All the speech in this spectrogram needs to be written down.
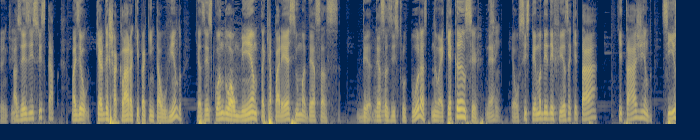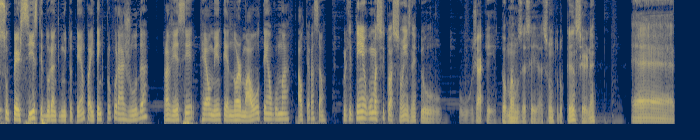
Entendi. Às vezes isso escapa. Mas eu quero deixar claro aqui para quem está ouvindo que às vezes quando aumenta, que aparece uma dessas, de- dessas estruturas, não é que é câncer, né? Uhum. Sim. É o sistema de defesa que está que tá agindo. Se isso persiste durante muito tempo, aí tem que procurar ajuda para ver se realmente é normal ou tem alguma alteração. Porque tem algumas situações, né, que o, o- já que tomamos esse assunto do câncer, né, é,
